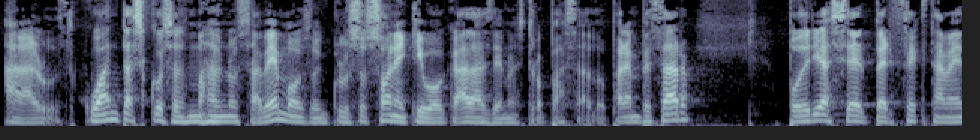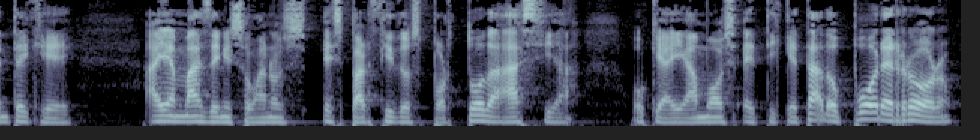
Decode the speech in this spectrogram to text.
a la luz. ¿Cuántas cosas más no sabemos o incluso son equivocadas de nuestro pasado? Para empezar, podría ser perfectamente que haya más denisovanos esparcidos por toda Asia o que hayamos etiquetado por error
